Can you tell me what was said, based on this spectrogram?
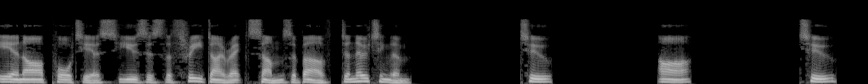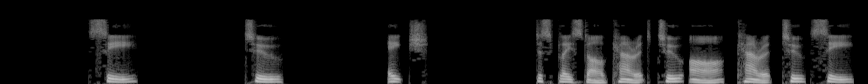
Ian R. Porteous uses the three direct sums above, denoting them 2 R 2 C 2 H display style caret 2 R caret 2 C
